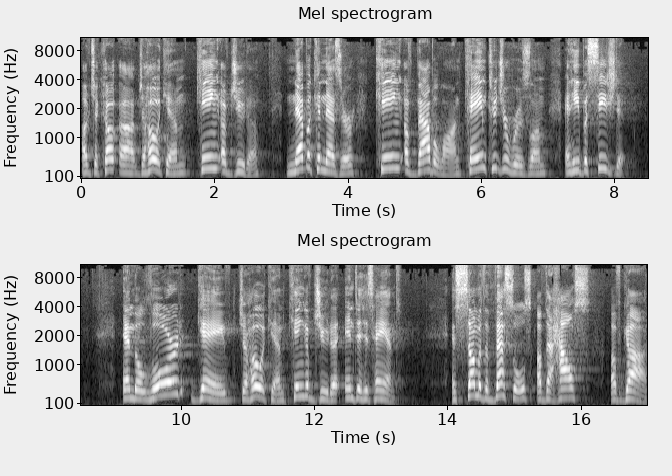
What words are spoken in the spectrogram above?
of uh, Jehoiakim, king of Judah, Nebuchadnezzar, king of Babylon, came to Jerusalem and he besieged it. And the Lord gave Jehoiakim, king of Judah, into his hand, and some of the vessels of the house of God.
